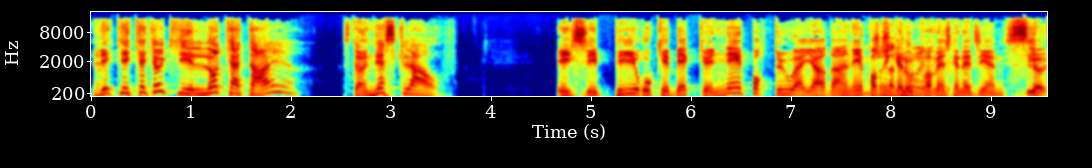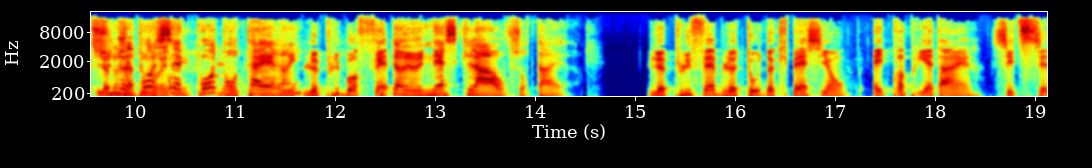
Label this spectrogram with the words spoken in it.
quelqu'un qui est locataire c'est un esclave Et c'est pire au Québec que n'importe où ailleurs dans n'importe quelle autre province été. canadienne. si le, tu le- ne possèdes pas ton terrain le plus bas fait, t'es un esclave sur terre le plus faible taux d'occupation, être propriétaire, c'est ici.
